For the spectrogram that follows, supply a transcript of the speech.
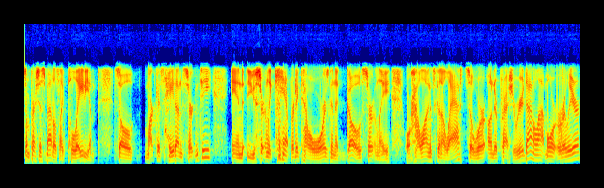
some precious metals like palladium. So markets hate uncertainty, and you certainly can't predict how a war is going to go, certainly, or how long it's going to last. So we're under pressure. We were down a lot more earlier,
